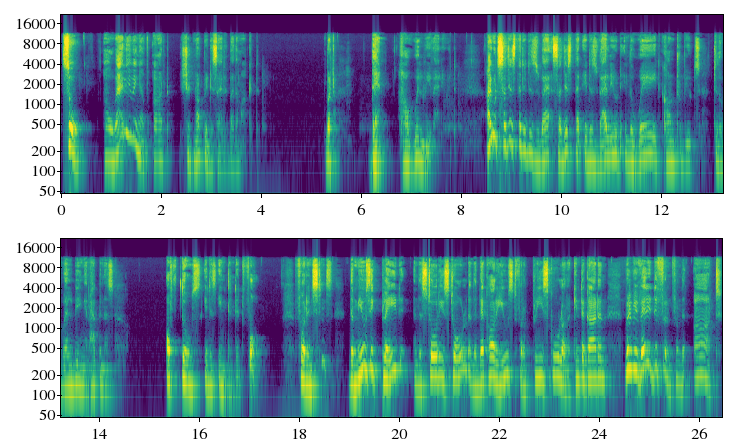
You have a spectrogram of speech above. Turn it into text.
So, our valuing of art should not be decided by the market. But then, how will we value? I would suggest that it is suggest that it is valued in the way it contributes to the well-being and happiness of those it is intended for. For instance, the music played and the stories told and the decor used for a preschool or a kindergarten will be very different from the art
